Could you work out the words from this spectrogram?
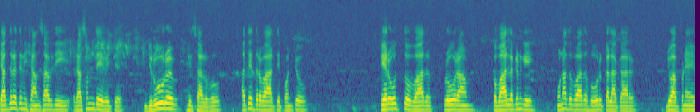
ਚਾਦਰ ਅਤੇ ਨਿਸ਼ਾਨ ਸਾਹਿਬ ਦੀ ਰਸਮ ਦੇ ਵਿੱਚ ਜ਼ਰੂਰ ਹਿੱਸਾ ਲਵੋ ਅਤੇ ਦਰਬਾਰ ਤੇ ਪਹੁੰਚੋ। ਫਿਰ ਉਸ ਤੋਂ ਬਾਅਦ ਪ੍ਰੋਗਰਾਮ ਕਵਾਲ ਲੱਗਣਗੇ। ਉਹਨਾਂ ਤੋਂ ਬਾਅਦ ਹੋਰ ਕਲਾਕਾਰ ਜੋ ਆਪਣੇ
